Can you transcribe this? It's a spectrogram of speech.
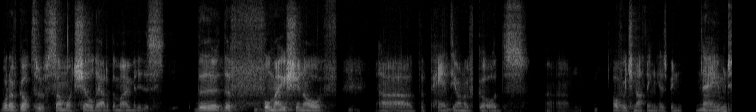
what I've got sort of somewhat shelled out at the moment is the the formation of uh, the pantheon of gods, um, of which nothing has been named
